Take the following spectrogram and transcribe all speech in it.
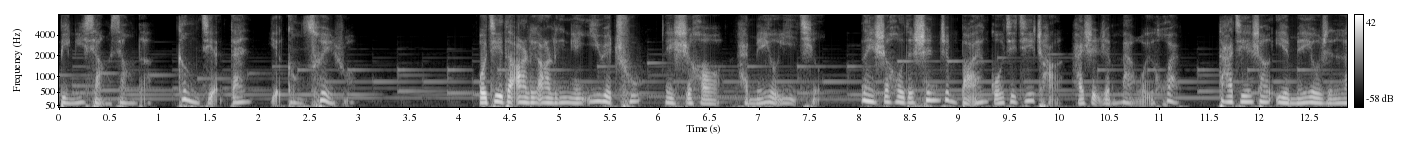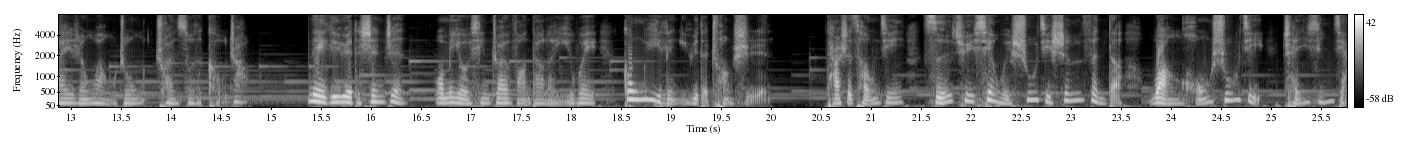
比你想象的更简单。也更脆弱。我记得二零二零年一月初，那时候还没有疫情，那时候的深圳宝安国际机场还是人满为患，大街上也没有人来人往中穿梭的口罩。那个月的深圳，我们有幸专访到了一位公益领域的创始人，他是曾经辞去县委书记身份的网红书记陈行甲。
